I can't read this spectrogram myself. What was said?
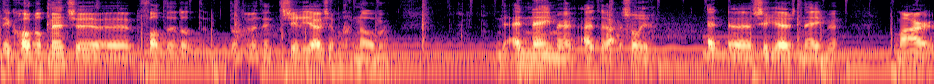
ik hoop dat mensen eh, bevatten dat, dat we dit serieus hebben genomen. En nemen, uiteraard. Sorry. En, eh, serieus nemen. Maar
